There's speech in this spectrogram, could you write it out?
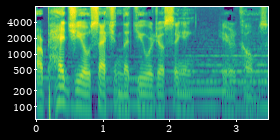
arpeggio section that you were just singing. Here it comes.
